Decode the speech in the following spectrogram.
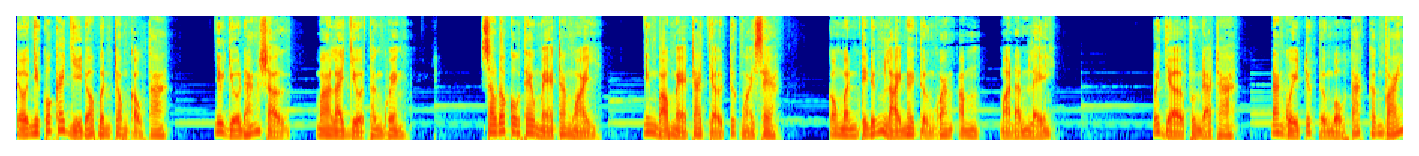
Tựa như có cái gì đó bên trong cậu ta, Như vừa đáng sợ Mà lại vừa thân quen. Sau đó cô theo mẹ ra ngoài, Nhưng bảo mẹ ra chợ trước ngoài xe. Còn mình thì đứng lại nơi tượng quan âm Mà đảnh lễ. Bây giờ Phương đã ra, Đang quỳ trước tượng Bồ Tát khấn vái.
